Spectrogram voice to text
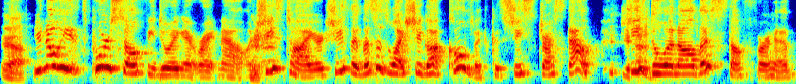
yeah. You know, he's poor Sophie doing it right now, and she's tired. She's like, this is why she got COVID because she's stressed out. Yeah. She's doing all this stuff for him.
